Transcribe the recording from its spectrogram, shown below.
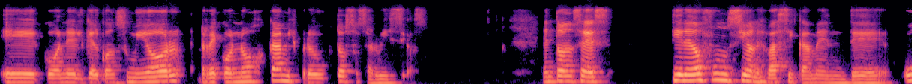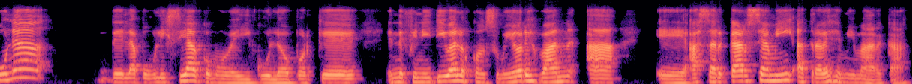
eh, con el que el consumidor reconozca mis productos o servicios. Entonces, tiene dos funciones básicamente. Una de la publicidad como vehículo, porque en definitiva los consumidores van a eh, acercarse a mí a través de mi marca.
